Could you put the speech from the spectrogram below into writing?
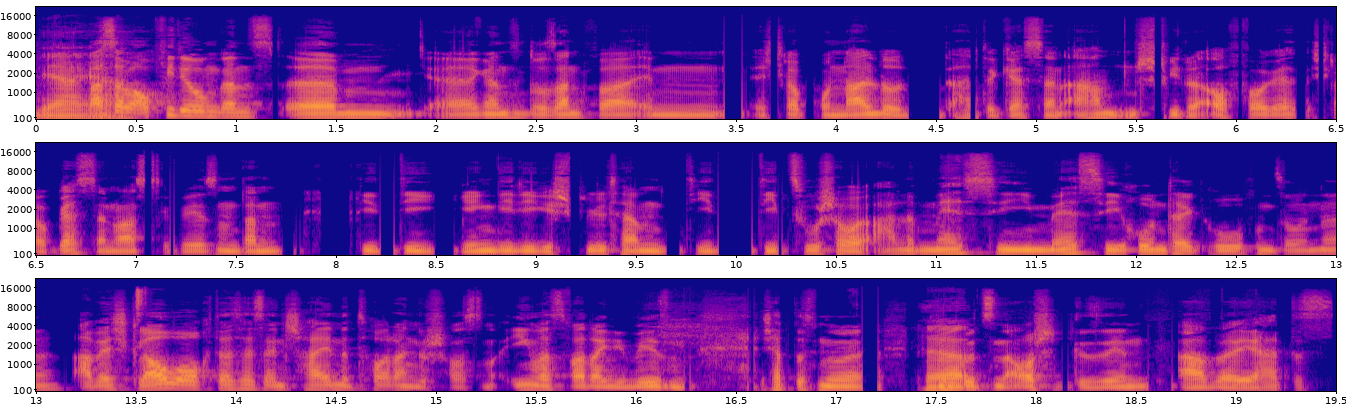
Ja, Was ja. aber auch wiederum ganz, ähm, äh, ganz interessant war, in, ich glaube, Ronaldo hatte gestern Abend ein Spiel auch vorgestern, ich glaube gestern war es gewesen, dann die, die, gegen die, die gespielt haben, die, die Zuschauer alle Messi, Messi runtergerufen, so, ne? Aber ich glaube auch, dass er das entscheidende Tor dann geschossen hat. Irgendwas war da gewesen. Ich habe das nur, ja. nur kurz einen Ausschnitt gesehen, aber er hat das,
